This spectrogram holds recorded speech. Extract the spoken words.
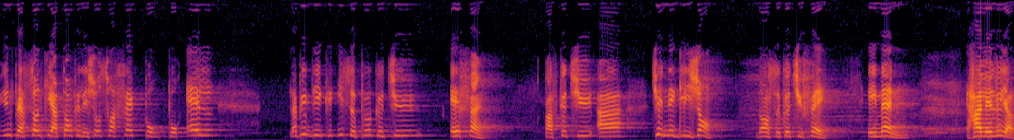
une personne qui attend que les choses soient faites pour, pour elle. La Bible dit qu'il se peut que tu aies faim parce que tu, as, tu es négligent dans ce que tu fais. Amen. Alléluia.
